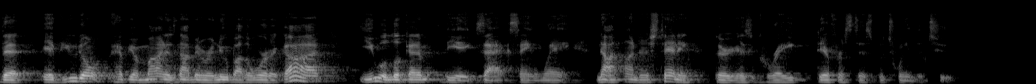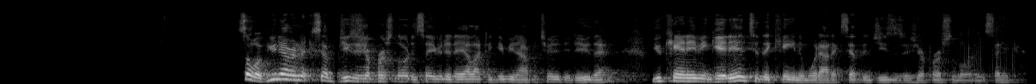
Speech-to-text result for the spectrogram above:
that if you don't have your mind has not been renewed by the word of God, you will look at them the exact same way, not understanding there is great differences between the two. So if you never accept Jesus, your personal Lord and Savior today, I'd like to give you an opportunity to do that. You can't even get into the kingdom without accepting Jesus as your personal Lord and Savior.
